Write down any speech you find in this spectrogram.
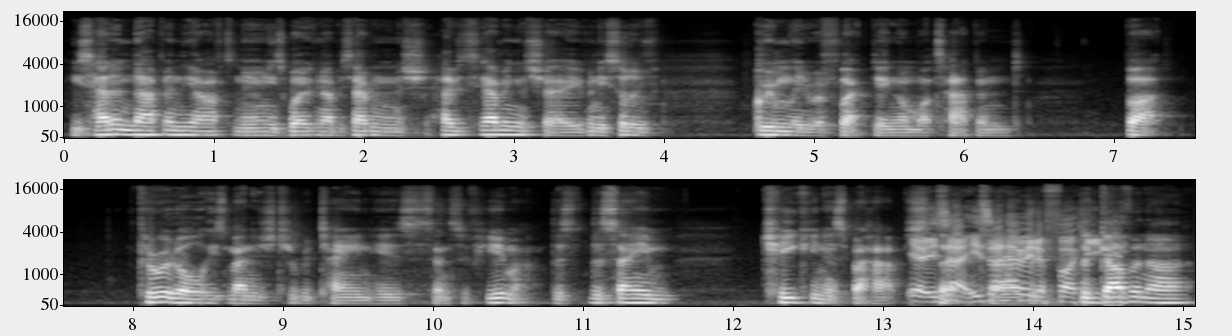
He's had a nap in the afternoon. He's woken up. He's having a sh- he's having a shave, and he's sort of grimly reflecting on what's happened. But through it all, he's managed to retain his sense of humor. The, the same cheekiness, perhaps. Yeah, he's not- he's not having uh, the, a fucking- The governor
